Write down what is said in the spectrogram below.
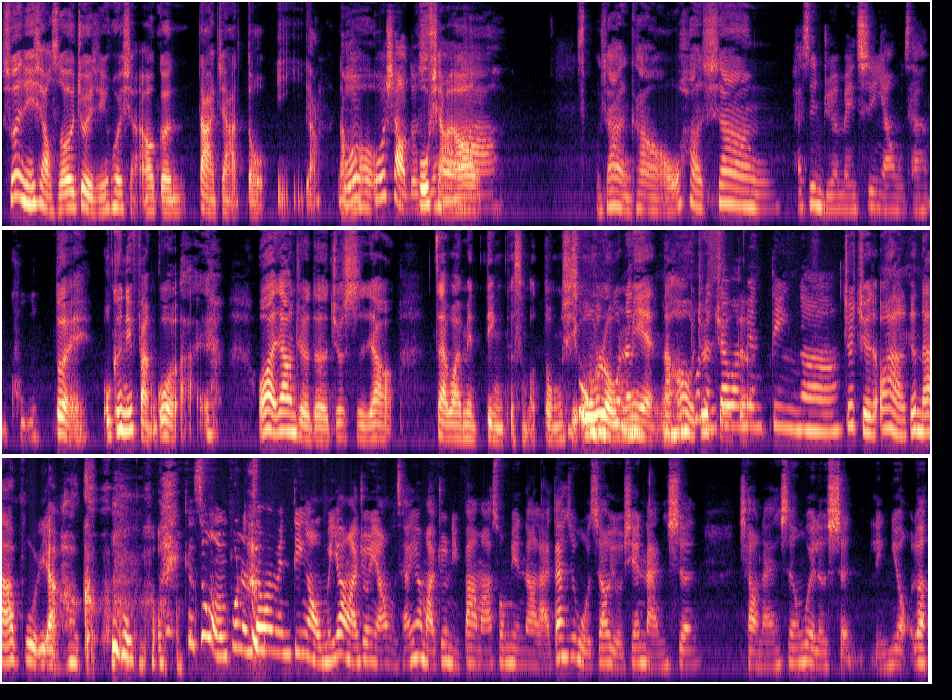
所以你小时候就已经会想要跟大家都一样。然后我小的时候，不想要。我想想看哦，我好像还是你觉得没吃营养午餐很酷？对我跟你反过来，我好像觉得就是要在外面订个什么东西乌龙面，然后我就在外面订啊，就觉得哇，跟大家不一样，好酷。可是我们不能在外面订啊，我们要么就营养午餐，要么就你爸妈送面那来。但是我知道有些男生。小男生为了省零用，呃，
